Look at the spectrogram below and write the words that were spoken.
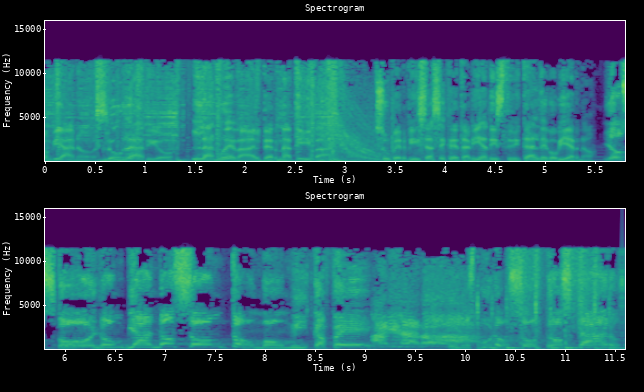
colombianos. Blue Radio, la nueva alternativa. Supervisa Secretaría Distrital de Gobierno. Los colombianos son como mi café. Unos puros, otros claros,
